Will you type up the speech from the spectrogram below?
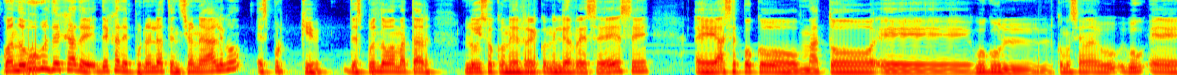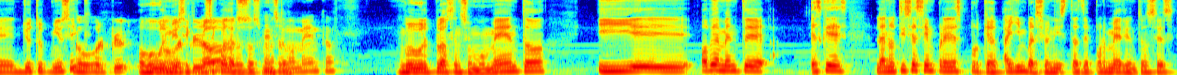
cuando Google deja de, deja de ponerle atención a algo, es porque después lo va a matar. Lo hizo con el, con el RSS. Eh, hace poco mató eh, Google, ¿cómo se llama? Eh, YouTube Music. Google o Google, Music, no sé cuál de los dos mató. En su momento. Google Plus en su momento. Y obviamente es que la noticia siempre es porque hay inversionistas de por medio. Entonces,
